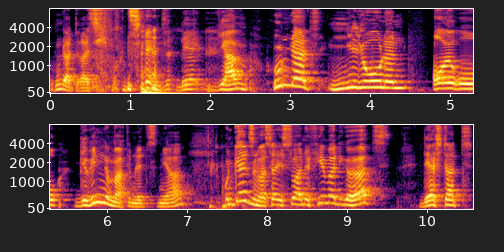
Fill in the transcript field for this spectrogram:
130 Prozent. die haben 100 Millionen Euro Gewinn gemacht im letzten Jahr. Und Gelsenwasser ist so eine Firma, die gehört der Stadt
